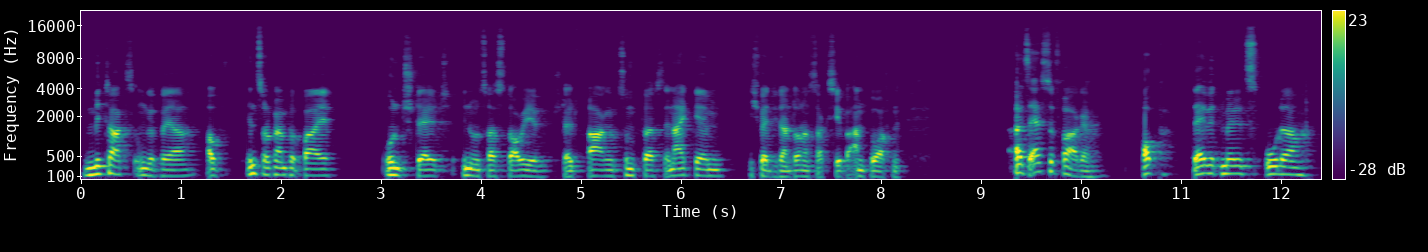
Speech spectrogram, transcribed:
mittags ungefähr auf Instagram vorbei und stellt in unserer Story, stellt Fragen zum First Night Game. Ich werde die dann donnerstags hier beantworten. Als erste Frage, ob David Mills oder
